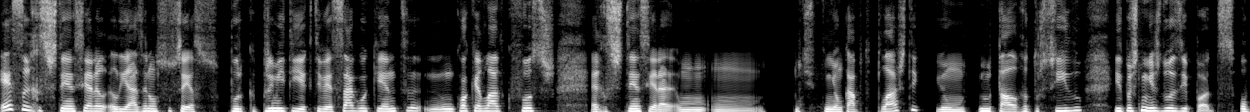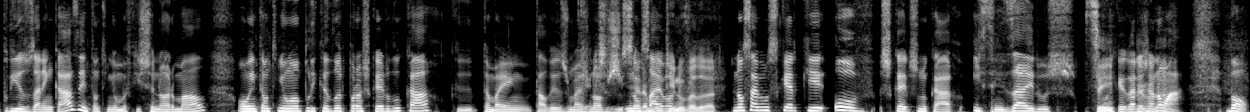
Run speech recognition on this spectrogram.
Essa resistência, era, aliás, era um sucesso, porque permitia que tivesse água quente em qualquer lado que fosses. A resistência era um. um- tinha um cabo de plástico e um metal retorcido e depois tinhas duas hipóteses. Ou podias usar em casa, então tinha uma ficha normal, ou então tinha um aplicador para o isqueiro do carro, que também talvez os mais novos Isso não era muito saibam. inovador. Não saibam sequer que houve isqueiros no carro e cinzeiros, Sim, porque agora é já não há. Bom,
